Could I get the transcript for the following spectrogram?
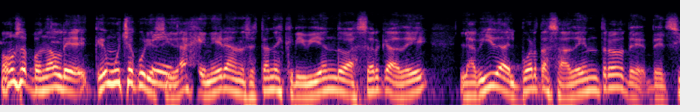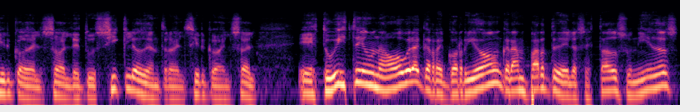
Vamos a ponerle, que mucha curiosidad genera, nos están escribiendo acerca de la vida del puertas adentro de- del Circo del Sol, de tu ciclo dentro del Circo del Sol. Estuviste en una obra que recorrió gran parte de los Estados Unidos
